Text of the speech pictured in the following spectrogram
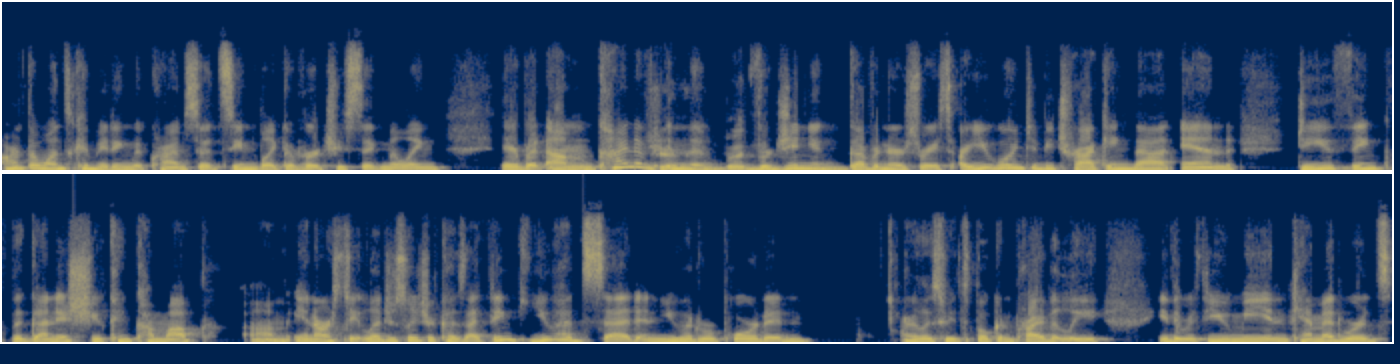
aren't the ones committing the crime. So it seemed like a virtue signaling there. But um, kind of Sure, in the but- Virginia governor's race, are you going to be tracking that? And do you think the gun issue can come up um, in our state legislature? Because I think you had said and you had reported, or at least we'd spoken privately, either with you, me, and Cam Edwards,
